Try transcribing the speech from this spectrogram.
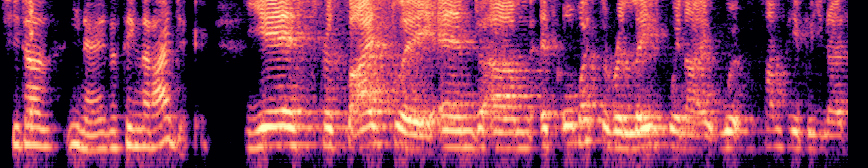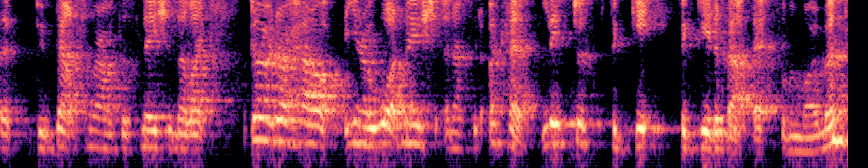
She does, you know, the thing that I do." Yes, precisely. And um, it's almost a relief when I work with some people, you know, they've been bouncing around with this niche and they're like, don't know how, you know, what niche. And I said, okay, let's just forget, forget about that for the moment.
